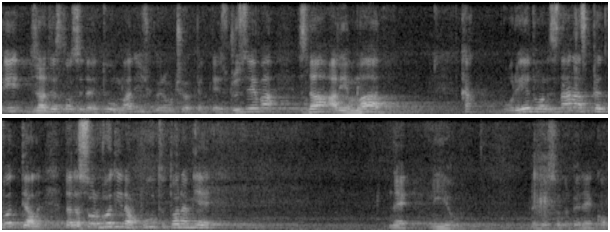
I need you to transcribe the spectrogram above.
i zadesno se da je tu mladić koji je naučio 15 džuzeva, zna, ali je mlad. U redu, on zna nas predvoditi, ali da nas on vodi na put, to nam je... Ne, nije on. Nego se odabere ko?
